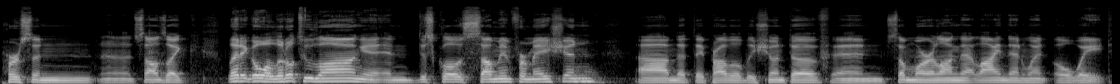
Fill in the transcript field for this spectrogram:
person uh, sounds like let it go a little too long and, and disclose some information um, that they probably shouldn't have, and somewhere along that line then went, oh wait,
